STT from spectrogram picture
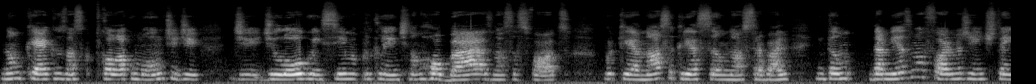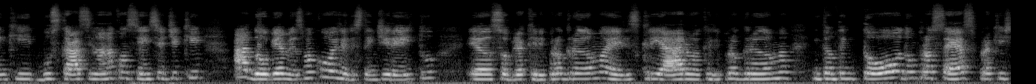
Não quer que os nossos coloquem um monte de, de, de logo em cima para o cliente não roubar as nossas fotos porque é a nossa criação, nosso trabalho. Então, da mesma forma, a gente tem que buscar assim lá na consciência de que a Adobe é a mesma coisa, eles têm direito eh, sobre aquele programa, eles criaram aquele programa, então tem todo um processo para que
